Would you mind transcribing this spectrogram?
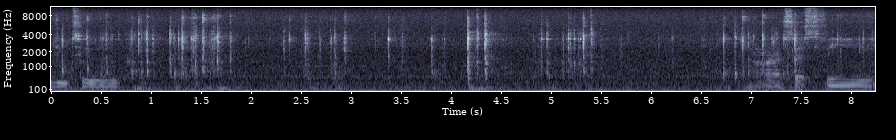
YouTube, Feed,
